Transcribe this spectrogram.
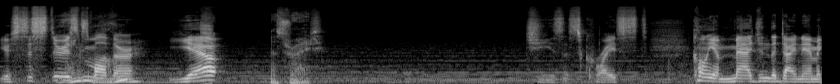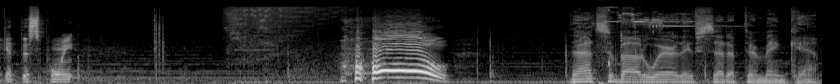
Your sister's Thanks, mother. Yep. That's right. Jesus Christ. Can only imagine the dynamic at this point. Oh! That's about where they've set up their main camp.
